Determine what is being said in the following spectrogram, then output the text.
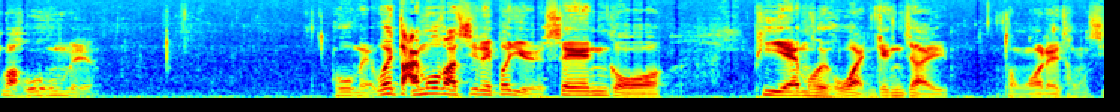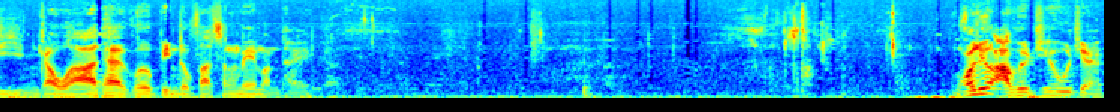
哇，好好味啊！好味！喂，大魔法師，你不如 send 個 P.M 去好人經濟，同我哋同事研究下，睇下嗰度邊度發生咩問題。我呢個鴨血超正，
